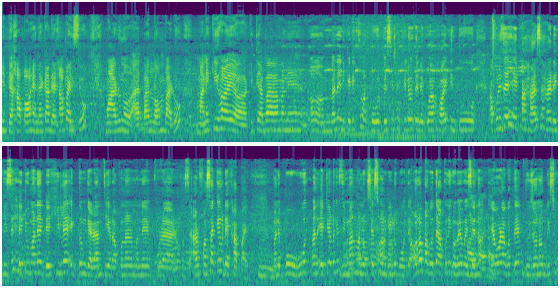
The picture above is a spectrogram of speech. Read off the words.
টিভিত দেখা পাওঁ সেনেকা দেখা পাইছোঁ। মই আৰু এবাৰ ল'ম বাৰু। মানে কি হয় কেতিয়াবা মানে অঁ মানে নিগেটিভ থট বহুত বেছি থাকিলেও তেনেকুৱা হয় কিন্তু আপুনি যে সেই পাহাৰ চাহাৰ দেখিছে সেইটো মানে দেখিলে একদম গেৰাণ্টি আৰু আপোনাৰ মানে পূৰা আৰু সঁচা আৰু সঁচাকেও দেখা পায়। মানে বহুত মানে এতিয়ালৈকে যিমান মানুহক ছেশ্যন দিলোঁ বহুতে অলপ আগতে আপুনি গমেই পাইছে ন। এওঁৰ আগতে দুজনক দিছোঁ।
